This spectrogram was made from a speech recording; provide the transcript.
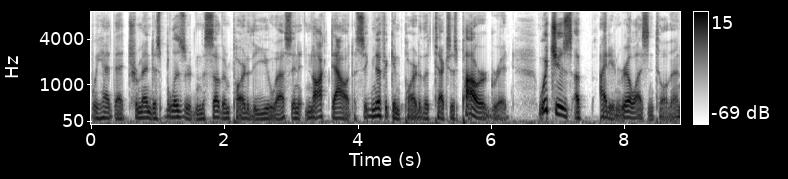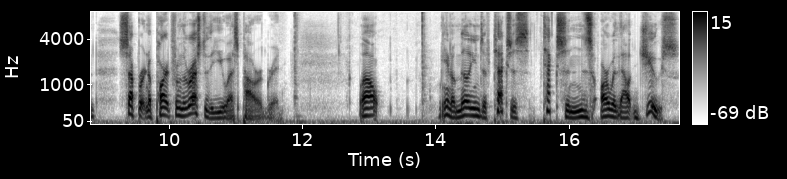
we had that tremendous blizzard in the southern part of the U.S., and it knocked out a significant part of the Texas power grid, which is, I didn't realize until then, separate and apart from the rest of the U.S. power grid. Well, you know, millions of Texas Texans are without juice.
